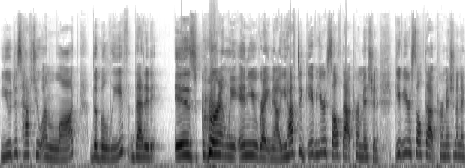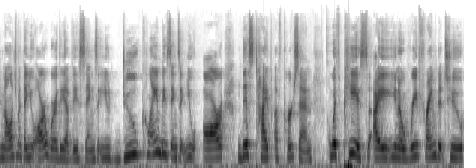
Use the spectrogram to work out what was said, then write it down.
you just have to unlock the belief that it is currently in you right now. You have to give yourself that permission. Give yourself that permission and acknowledgement that you are worthy of these things, that you do claim these things, that you are this type of person. With peace, I, you know, reframed it to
